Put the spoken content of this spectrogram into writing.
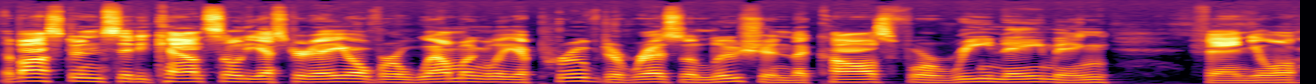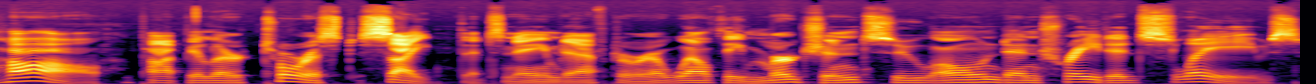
The Boston City Council yesterday overwhelmingly approved a resolution that calls for renaming Faneuil Hall, a popular tourist site that's named after a wealthy merchant who owned and traded slaves.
